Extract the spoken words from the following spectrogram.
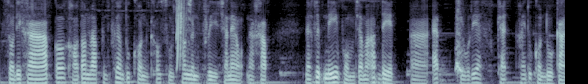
สวัสดีครับ ก็ขอต้อนรับเพื่อนๆทุกคนเข้าสู่ช่องเงินฟรีชาแนลนะครับ ในคลิปนี้ผมจะมาอัปเดตแอป Curious Cat ให้ทุกคนดูกัน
